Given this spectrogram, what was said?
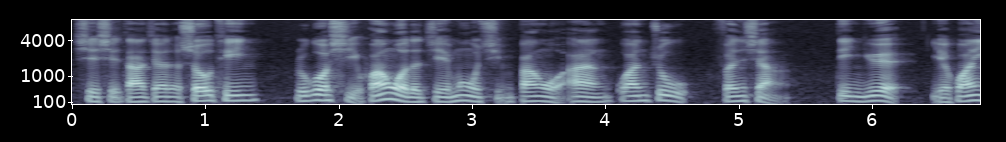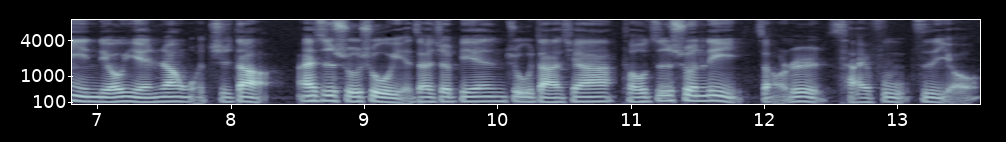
谢谢大家的收听。如果喜欢我的节目，请帮我按关注、分享、订阅，也欢迎留言让我知道。艾斯叔叔也在这边祝大家投资顺利，早日财富自由。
